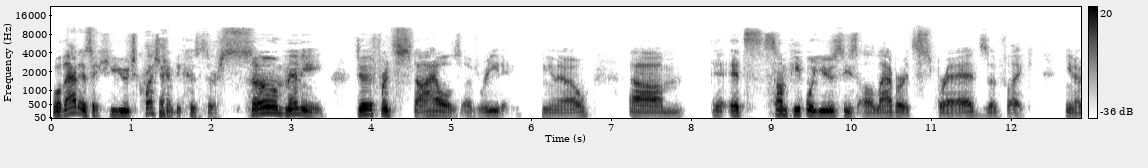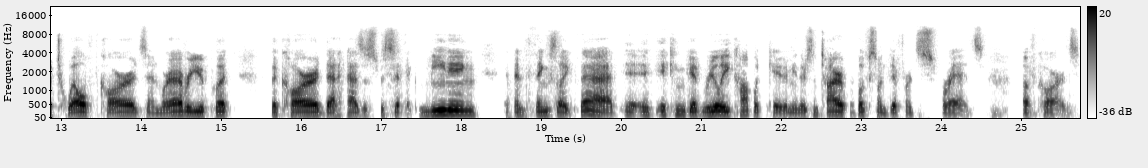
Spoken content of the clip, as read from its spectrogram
Well, that is a huge question because there's so many different styles of reading. You know, um, it's some people use these elaborate spreads of like you know 12 cards and wherever you put the card that has a specific meaning and things like that it, it can get really complicated. I mean there's entire books on different spreads of cards.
